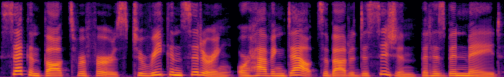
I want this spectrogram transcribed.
second thoughts refers to reconsidering or having doubts about a decision that has been made.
